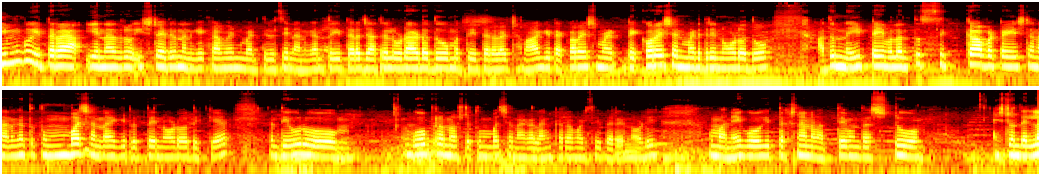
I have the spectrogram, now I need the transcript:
ನಿಮಗೂ ಈ ಥರ ಏನಾದರೂ ಇಷ್ಟ ಇದ್ದರೆ ನನಗೆ ಕಮೆಂಟ್ ಮಾಡಿ ತಿಳಿಸಿ. ನನಗಂತೂ ಈ ಥರ ಜಾತ್ರೆಲಿ ಓಡಾಡೋದು ಮತ್ತು ಈ ಥರ ಎಲ್ಲ ಚೆನ್ನಾಗಿ ಡೆಕೋರೇಷನ್ ಮಾಡಿ ಡೆಕೋರೇಷನ್ ಮಾಡಿದರೆ ನೋಡೋದು, ಅದು ನೈಟ್ ಟೈಮಲ್ಲಂತೂ ಸಿಕ್ಕಾಪಟ್ಟೆ ಇಷ್ಟ. ನನಗಂತೂ ತುಂಬ ಚೆನ್ನಾಗಿರುತ್ತೆ ನೋಡೋದಕ್ಕೆ. ದೇವರು ಗೋಪುರನೂ ಅಷ್ಟೇ ತುಂಬ ಚೆನ್ನಾಗಿ ಅಲಂಕಾರ ಮಾಡಿಸಿದ್ದಾರೆ ನೋಡಿ. ಮನೆಗೆ ಹೋಗಿದ ತಕ್ಷಣ ನಮ್ಮ ಅತ್ತೆ ಒಂದಷ್ಟು ಇಷ್ಟೊಂದೆಲ್ಲ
